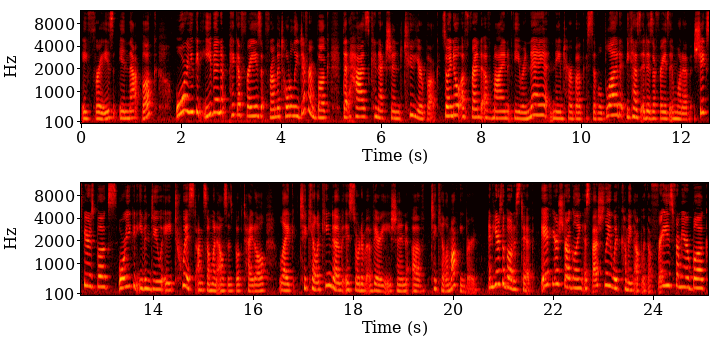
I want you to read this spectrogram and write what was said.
a phrase in that book or you could even pick a phrase from a totally different book that has connection to your book. So I know a friend of mine, V. Renee, named her book Civil Blood because it is a phrase in one of Shakespeare's books. Or you could even do a twist on someone else's book title, like To Kill a Kingdom is sort of a variation of To Kill a Mockingbird. And here's a bonus tip. If you're struggling, especially with coming up with a phrase from your book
